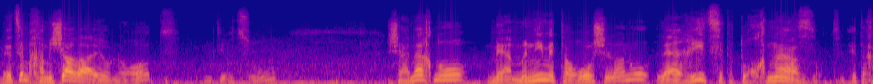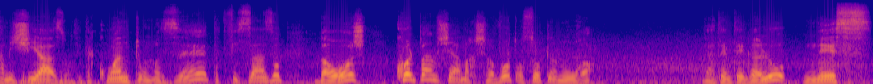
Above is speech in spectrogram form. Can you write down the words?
בעצם חמישה רעיונות, אם תרצו, שאנחנו מאמנים את הראש שלנו להריץ את התוכנה הזאת, את החמישייה הזאת, את הקוונטום הזה, את התפיסה הזאת בראש, כל פעם שהמחשבות עושות לנו רע. ואתם תגלו נס,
